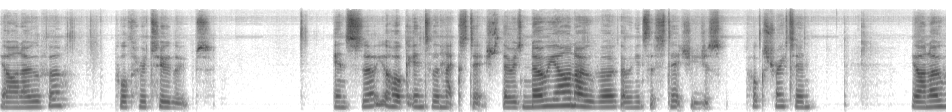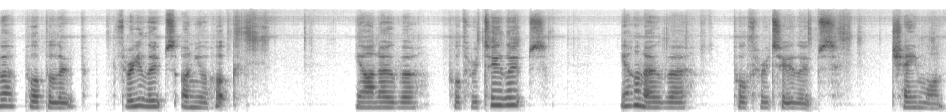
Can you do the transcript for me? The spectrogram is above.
yarn over, pull through two loops. Insert your hook into the next stitch. There is no yarn over going into the stitch, you just hook straight in. Yarn over, pull up a loop. Three loops on your hook. Yarn over, pull through two loops. Yarn over, pull through two loops. Chain one.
